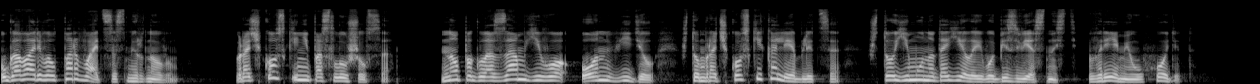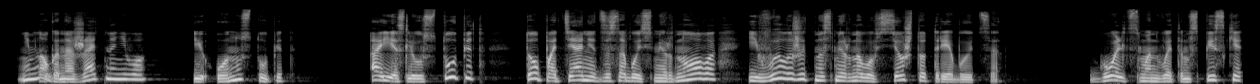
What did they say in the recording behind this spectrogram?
уговаривал порвать со Смирновым. Мрачковский не послушался, но по глазам его он видел, что Мрачковский колеблется, что ему надоела его безвестность, время уходит. Немного нажать на него, и он уступит. А если уступит, то потянет за собой Смирнова и выложит на Смирнова все, что требуется. Гольцман в этом списке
